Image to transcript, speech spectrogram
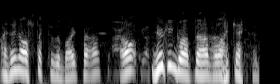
I think I'll stick to the bike path. right, Oh, you you can go up that, but I can't.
